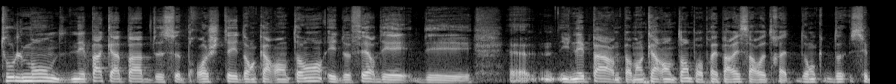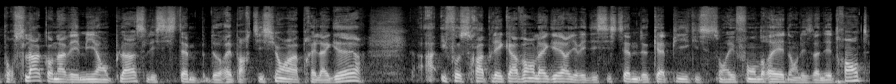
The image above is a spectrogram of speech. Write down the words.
tout le monde n'est pas capable de se projeter dans 40 ans et de faire des, des euh, une épargne pendant 40 ans pour préparer sa retraite. Donc c'est pour cela qu'on avait mis en place les systèmes de répartition après la guerre. Ah, il faut se rappeler qu'avant la guerre, il y avait des systèmes de capi qui se sont effondrés dans les années 30.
